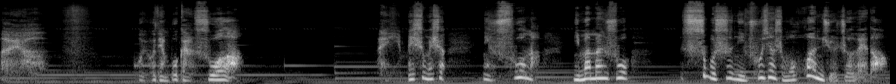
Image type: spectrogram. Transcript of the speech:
哎呀，我有点不敢说了。哎呀，没事没事，你说嘛，你慢慢说，是不是你出现什么幻觉之类的？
